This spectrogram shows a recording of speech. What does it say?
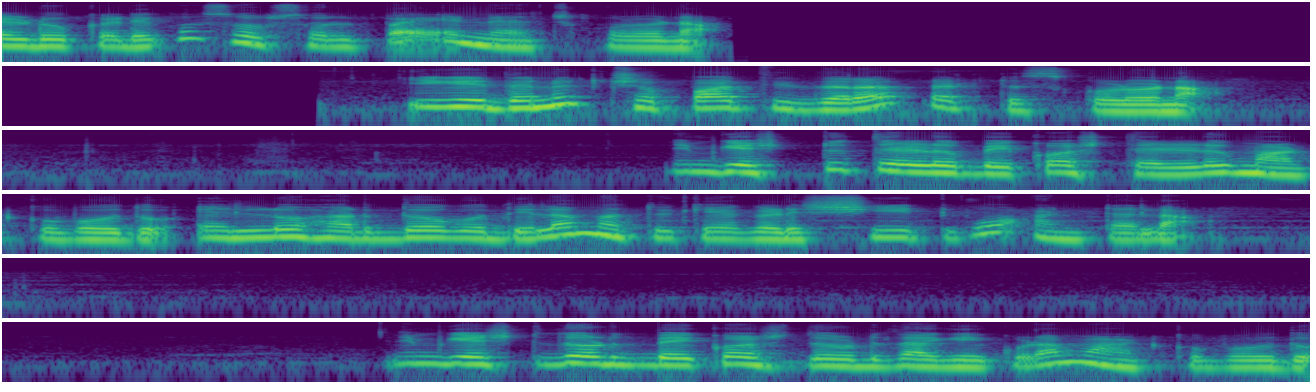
ಎರಡು ಕಡೆಗೂ ಸ್ವಲ್ಪ ಸ್ವಲ್ಪ ಎಣ್ಣೆ ಹಚ್ಕೊಳ್ಳೋಣ. ಈಗ ಇದನ್ನು ಚಪಾತಿ ಥರ ಲಟ್ಟಿಸ್ಕೊಳ್ಳೋಣ. ನಿಮ್ಗೆ ಎಷ್ಟು ತೆಳ್ಳಗೆ ಬೇಕೋ ಅಷ್ಟು ತೆಳ್ಳಗೆ ಮಾಡ್ಕೋಬೋದು. ಎಲ್ಲೂ ಹರಿದೋಗೋದಿಲ್ಲ ಮತ್ತು ಕೆಳಗಡೆ ಶೀಟ್ಗೂ ಅಂಟಲ್ಲ. ನಿಮ್ಗೆ ಎಷ್ಟು ದೊಡ್ಡದು ಬೇಕೋ ಅಷ್ಟು ದೊಡ್ಡದಾಗಿ ಕೂಡ ಮಾಡ್ಕೋಬೋದು.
